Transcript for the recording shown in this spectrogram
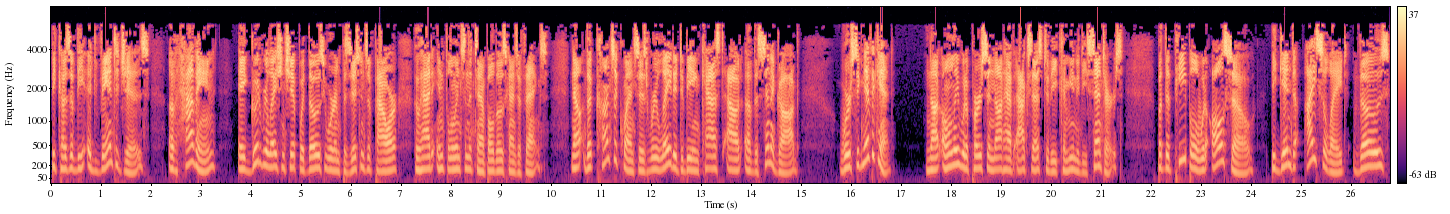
because of the advantages of having a good relationship with those who were in positions of power, who had influence in the temple, those kinds of things. Now, the consequences related to being cast out of the synagogue were significant. Not only would a person not have access to the community centers, but the people would also begin to isolate those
